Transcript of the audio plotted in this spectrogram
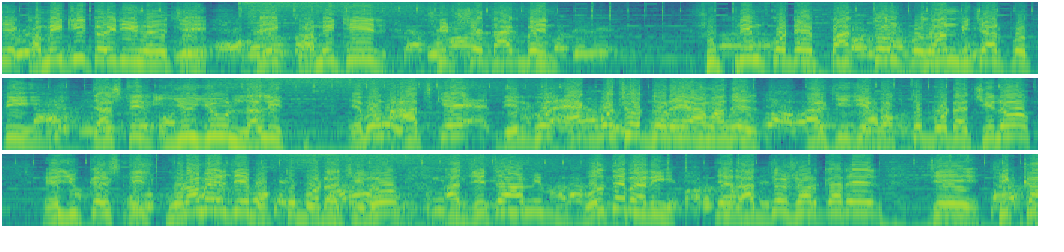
যে কমিটি তৈরি হয়েছে, সেই কমিটির শীর্ষে থাকবেন সুপ্রিম কোর্টের প্রাক্তন প্রধান বিচারপতি জাস্টিস ইউ ইউ ললিত। এবং আজকে দীর্ঘ এক বছর ধরে আমাদের আর কি যে বক্তব্যটা ছিল এডুকেশনিস্ট ফোরামের যে বক্তব্যটা ছিল, আর যেটা আমি বলতে পারি যে রাজ্য সরকারের যে শিক্ষা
